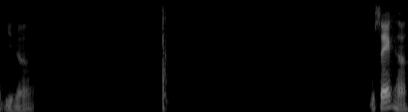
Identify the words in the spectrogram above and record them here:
ép gì nữa. Búa xét hả?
